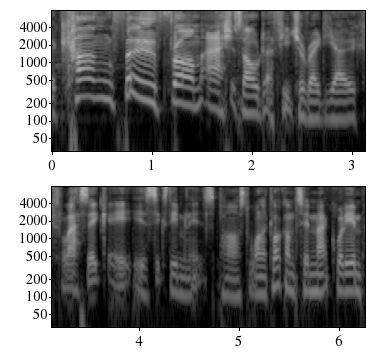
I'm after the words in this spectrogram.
you go. Kung Fu from Ash. It's an old uh, future radio classic. It is 16 minutes past one o'clock. I'm Tim MacWilliam,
